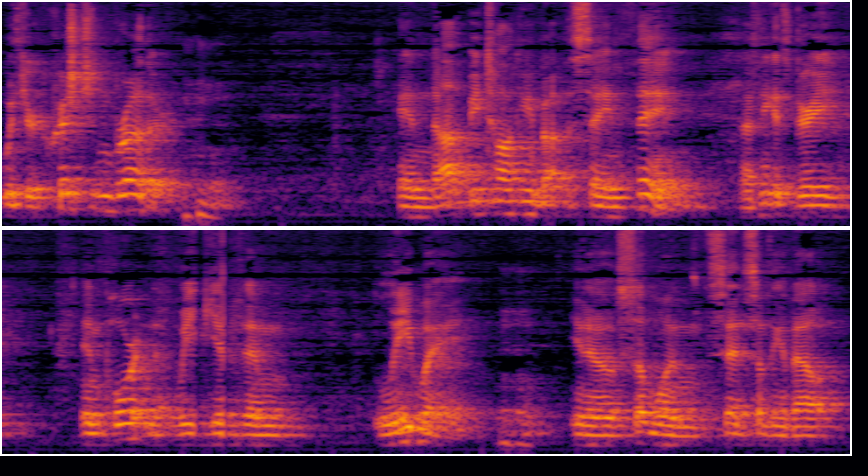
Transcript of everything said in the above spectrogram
with your Christian brother and not be talking about the same thing. I think it's very important that we give them leeway. You know, someone said something about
